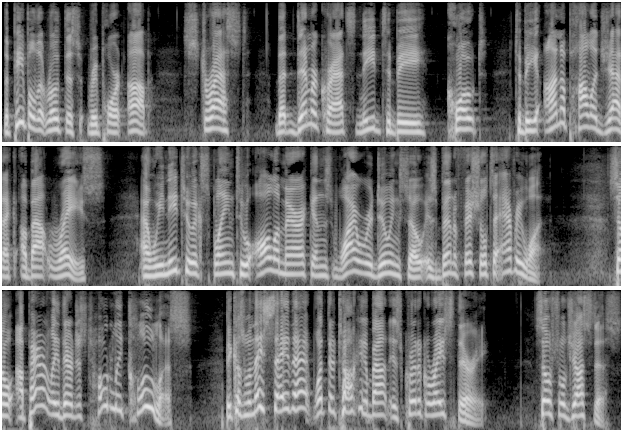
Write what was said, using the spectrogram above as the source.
the people that wrote this report up stressed that Democrats need to be, quote, to be unapologetic about race, and we need to explain to all Americans why we're doing so is beneficial to everyone. So apparently they're just totally clueless because when they say that, what they're talking about is critical race theory, social justice,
